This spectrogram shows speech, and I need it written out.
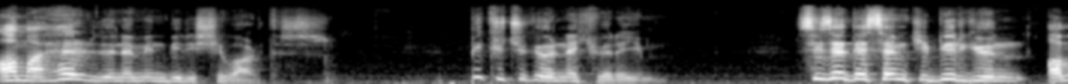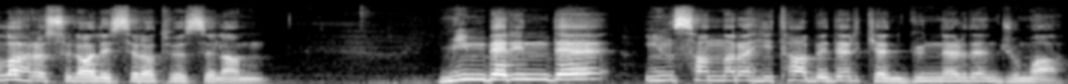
Ama her dönemin bir işi vardır. Bir küçük örnek vereyim. Size desem ki bir gün Allah Resulü aleyhissalatü vesselam minberinde insanlara hitap ederken günlerden cuma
